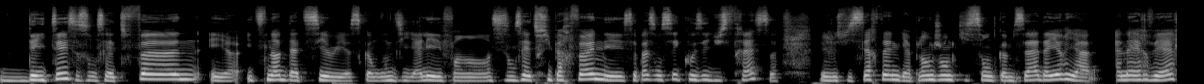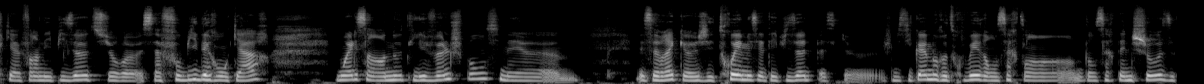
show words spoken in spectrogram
dater c'est censé être fun et euh, it's not that serious comme on dit. Allez, enfin c'est censé être super fun et c'est pas censé causer du stress. Mais je suis certaine qu'il y a plein de gens qui se sentent comme ça. D'ailleurs il y a Anna RVR qui a fait un épisode sur sa phobie des rencarts. Moi elle c'est un autre level je pense, mais mais c'est vrai que j'ai trop aimé cet épisode parce que je me suis quand même retrouvée dans certains, dans certaines choses.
